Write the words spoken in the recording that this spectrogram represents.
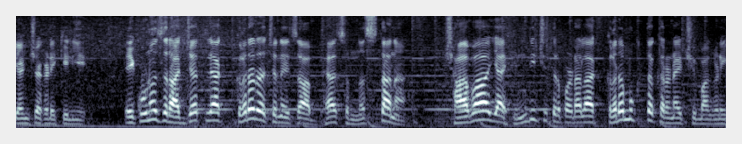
यांच्याकडे केली आहे. एकूणच राज्यातल्या कररचनेचा अभ्यास नसताना छावा या हिंदी चित्रपटाला करमुक्त करण्याची मागणी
